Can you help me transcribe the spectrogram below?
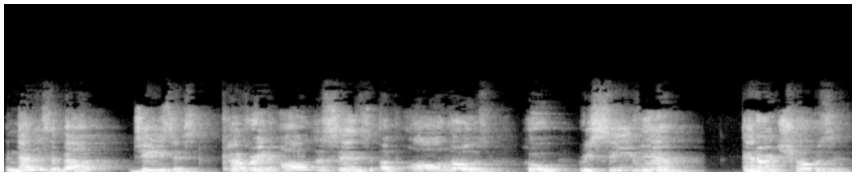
And that is about Jesus covering all the sins of all those who receive him and are chosen.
